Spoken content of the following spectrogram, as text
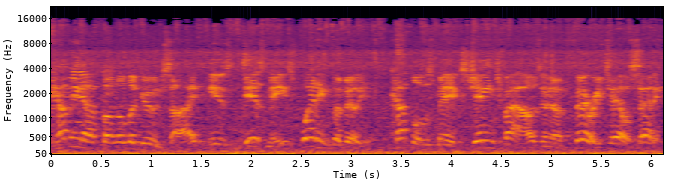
Coming up on the lagoon side is Disney's Wedding Pavilion. Couples may exchange vows in a fairy tale setting,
